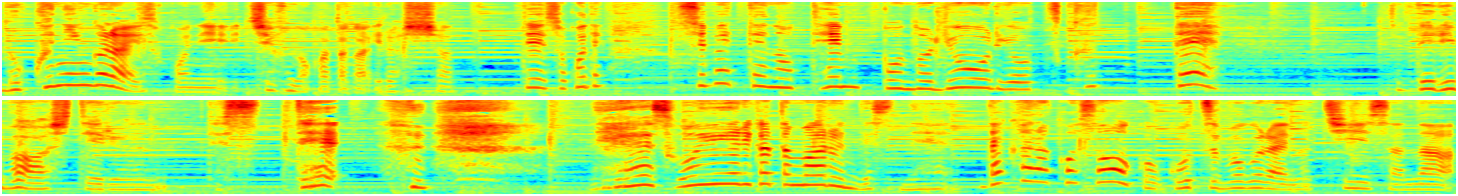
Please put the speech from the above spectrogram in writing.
6人ぐらいそこにシェフの方がいらっしゃってそこで全ての店舗の料理を作ってデリバーしてるんですって。ねそういうやり方もあるんですね。だからこそこう5坪ぐらいの小さな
